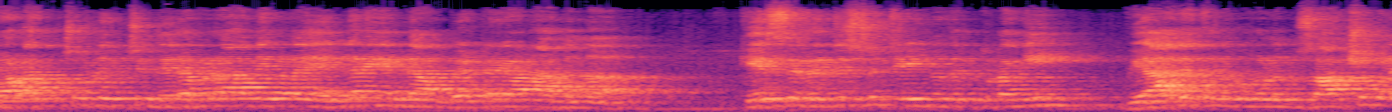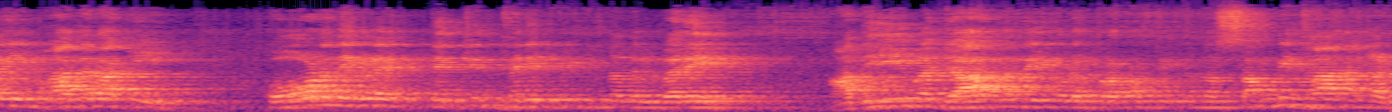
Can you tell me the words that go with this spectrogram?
വളച്ചൊടിച്ച് നിരപരാധികളെ എങ്ങനെയെല്ലാം വേട്ടയാടാമെന്ന് കേസ് രജിസ്റ്റർ ചെയ്യുന്നതിൽ തുടങ്ങി വ്യാജ തെളിവുകളും സാക്ഷികളെയും ഹാജരാക്കി കോടതികളെ തെറ്റിദ്ധരിപ്പിക്കുന്നതിൽ വരെ അതീവ ജാഗ്രതയോടെ പ്രവർത്തിക്കുന്ന സംവിധാനങ്ങൾ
